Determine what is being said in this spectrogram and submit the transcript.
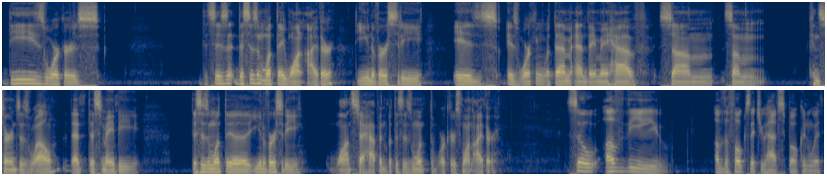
these workers this isn't this isn't what they want either. The university is is working with them, and they may have some some concerns as well that this may be this isn't what the university wants to happen, but this isn't what the workers want either. So of the of the folks that you have spoken with,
